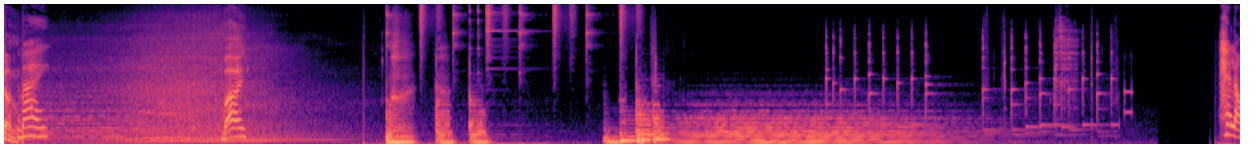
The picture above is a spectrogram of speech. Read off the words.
கிளம்பு. பாய் பாய் ஹலோ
